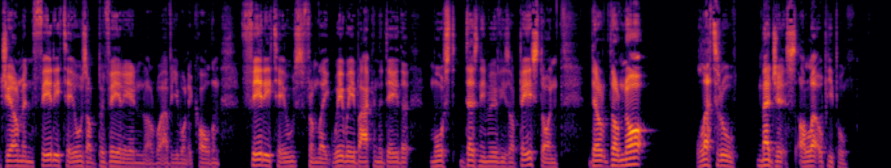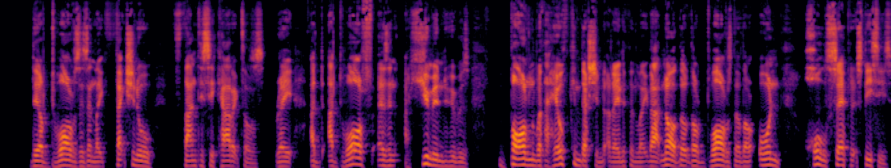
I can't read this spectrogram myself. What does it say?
German fairy tales or Bavarian or whatever you want to call them, fairy tales from like way, way back in the day that most Disney movies are based on, they're they're not literal midgets or little people. They're dwarves, as in like fictional fantasy characters, right? A, a dwarf isn't a human who was born with a health condition or anything like that. No, they're, they're dwarves. They're their own whole separate species,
